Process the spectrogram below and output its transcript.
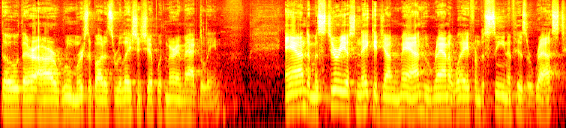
though there are rumors about his relationship with Mary Magdalene. And a mysterious naked young man who ran away from the scene of his arrest,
